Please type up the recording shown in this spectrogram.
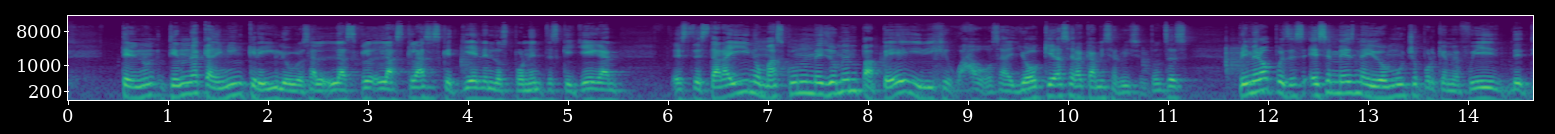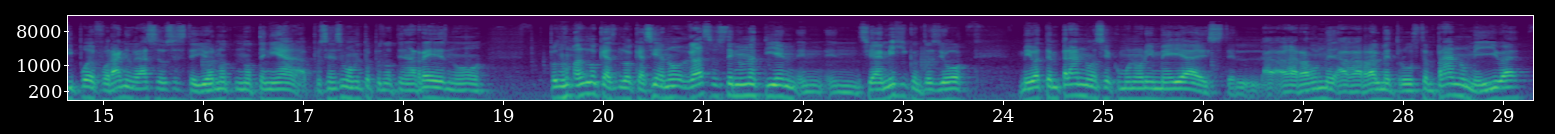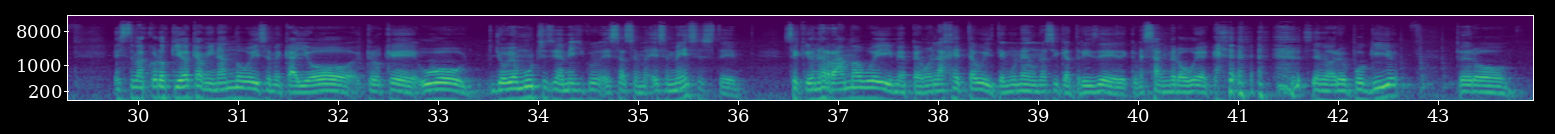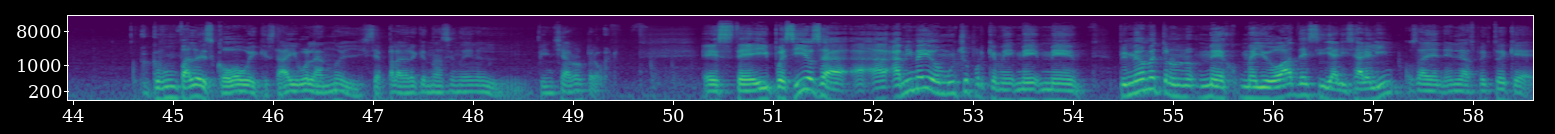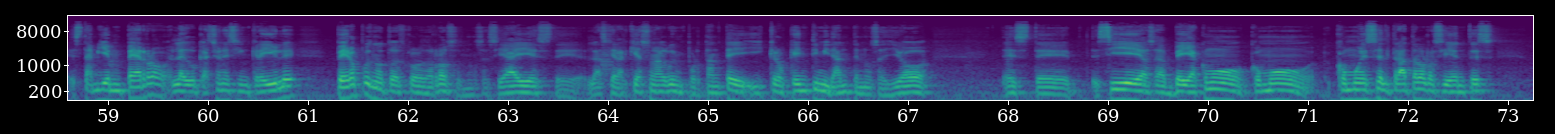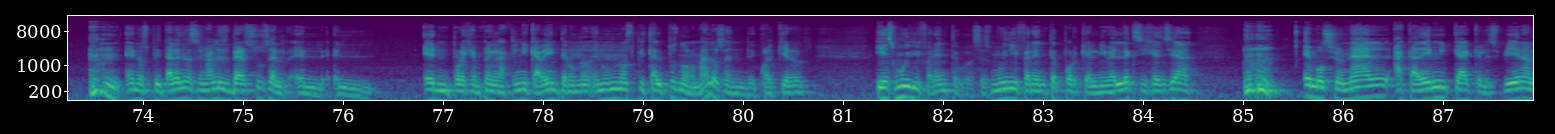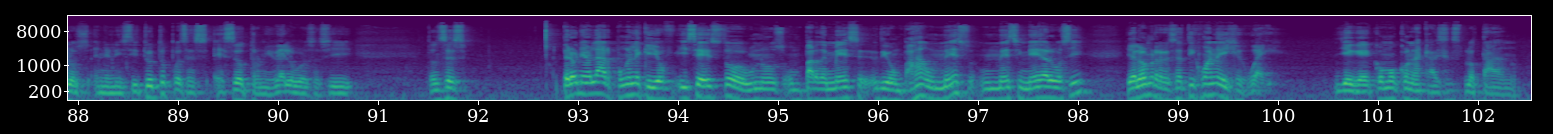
tienen, tienen una academia increíble, güey. O sea, las, las clases que tienen, los ponentes que llegan. Este, estar ahí nomás con un mes, yo me empapé y dije, wow, o sea, yo quiero hacer acá mi servicio. Entonces, primero, pues es- ese mes me ayudó mucho porque me fui de tipo de foráneo, gracias a Dios, este, yo no, no tenía, pues en ese momento, pues no tenía redes, no, pues nomás lo que, lo que hacía, ¿no? Gracias a tenía una tía en Ciudad de México, entonces yo me iba temprano, hacía como una hora y media, este, agarraba, un, agarraba el metrobús temprano, me iba, este, me acuerdo que iba caminando, güey, y se me cayó, creo que hubo, llovió mucho en Ciudad de México esa ese mes, este, se quedó una rama, güey, y me pegó en la jeta, güey, tengo una, una cicatriz de, que me sangró, güey, acá, se me abrió un poquillo, pero... Creo que fue un palo de escoba, güey, que estaba ahí volando y sepa la verdad que andaba haciendo ahí en el pinche árbol, pero bueno. Este, y pues sí, o sea, a, a- mí me ayudó mucho porque me, me, me, primero me, me, ayudó a desidealizar el IN, o sea, en, el aspecto de que está bien perro, la educación es increíble, pero pues no todo es color de rosas, ¿no? sé si hay, este, las jerarquías son algo importante y creo que intimidante, ¿no? sé yo, este, sí, o sea, veía cómo, cómo, cómo es el trato a los residentes en hospitales nacionales versus el, el en, por ejemplo, en la clínica 20, en un, en un hospital pues normal, o sea, en cualquier y es muy diferente, güey. es muy diferente porque el nivel de exigencia emocional, académica que les piden a los, en el instituto, pues es, es de otro nivel, güey. así. Entonces, pero ni hablar, pónganle que yo hice esto unos, un par de meses, digo, ajá, un mes, un mes y medio, algo así. Y luego me regresé a Tijuana y dije, güey, llegué como con la cabeza explotada, ¿no?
